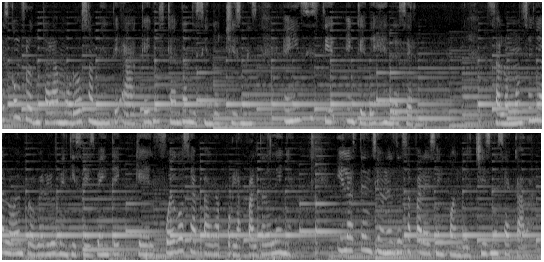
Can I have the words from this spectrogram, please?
es confrontar amorosamente a aquellos que andan diciendo chismes e insistir en que dejen de hacerlo. Salomón señaló en Proverbios 26:20 que el fuego se apaga por la falta de leña y las tensiones desaparecen cuando el chisme se acaba.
